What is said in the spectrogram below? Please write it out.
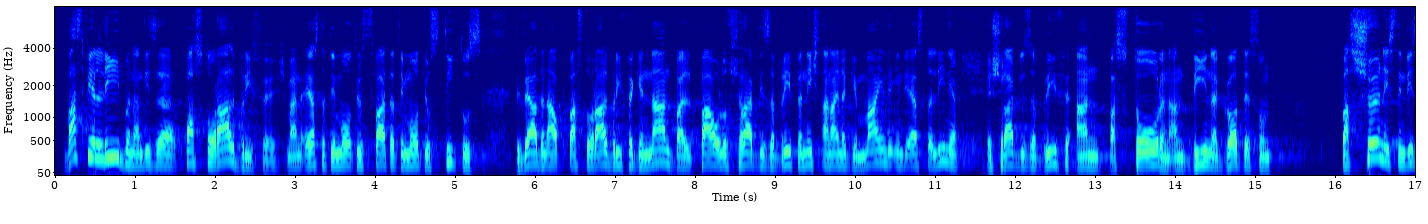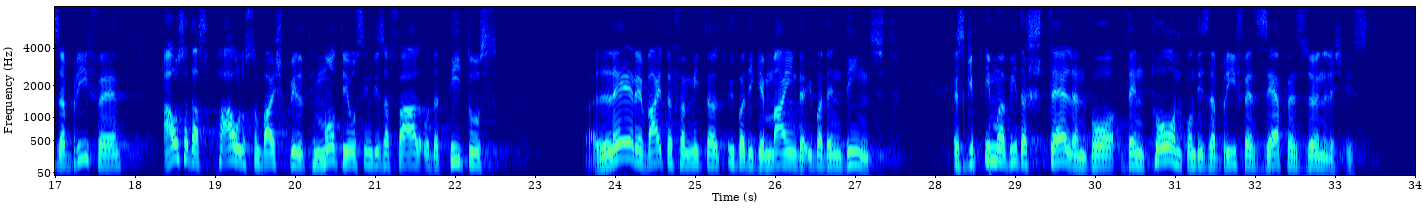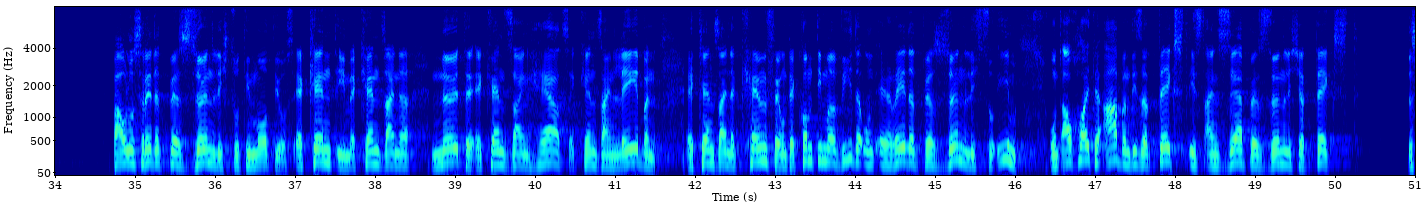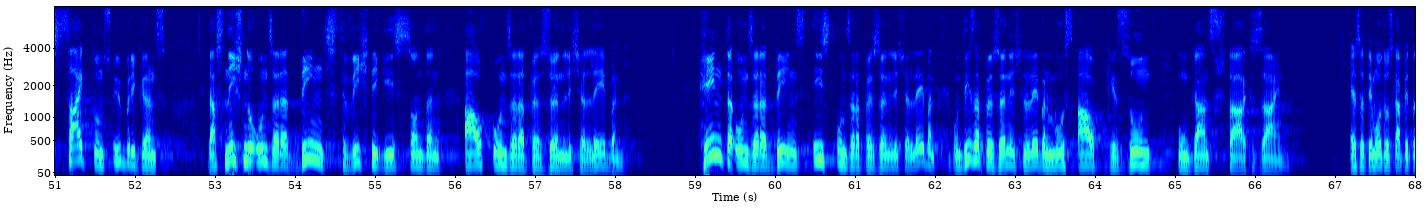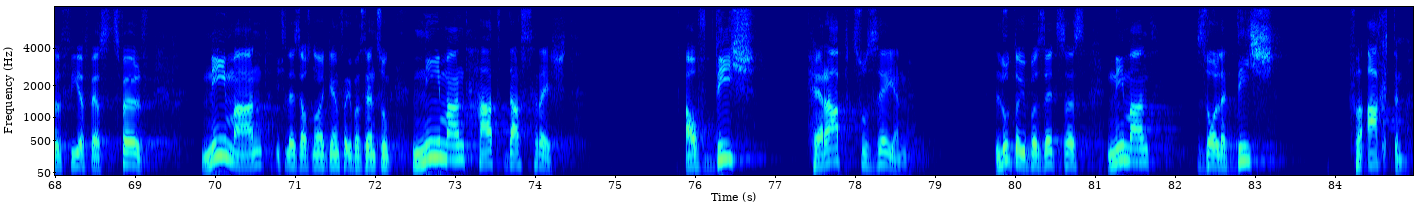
was wir lieben an diese Pastoralbriefe, ich meine 1. Timotheus, 2. Timotheus, Titus, die werden auch Pastoralbriefe genannt, weil Paulus schreibt diese Briefe nicht an eine Gemeinde in erster Linie, er schreibt diese Briefe an Pastoren, an Diener Gottes. Und was schön ist in dieser Briefe, außer dass Paulus zum Beispiel Timotheus in diesem Fall oder Titus Lehre weitervermittelt über die Gemeinde, über den Dienst, es gibt immer wieder Stellen, wo der Ton von dieser Briefe sehr persönlich ist. Paulus redet persönlich zu Timotheus. Er kennt ihn, er kennt seine Nöte, er kennt sein Herz, er kennt sein Leben, er kennt seine Kämpfe und er kommt immer wieder und er redet persönlich zu ihm. Und auch heute Abend, dieser Text ist ein sehr persönlicher Text. Das zeigt uns übrigens, dass nicht nur unser Dienst wichtig ist, sondern auch unser persönliches Leben. Hinter unserem Dienst ist unser persönliches Leben und dieser persönliche Leben muss auch gesund und ganz stark sein. 1. Timotheus Kapitel 4, Vers 12. Niemand, ich lese aus Neue Genfer Übersetzung, niemand hat das Recht, auf dich herabzusehen. Luther übersetzt es, niemand solle dich verachten.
